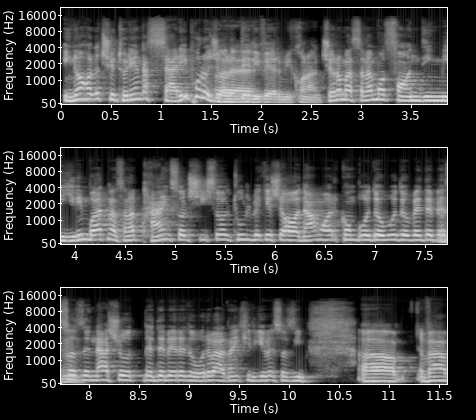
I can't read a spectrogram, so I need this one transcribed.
اینا حالا چطوری انقدر سریع پروژه رو آره. deliver می‌کنن؟ چرا مثلا ما funding می‌گیریم باید مثلا 5 سال 6 سال طول بکشه آدم hire کن بدو بدو بده بسازه نشد بده بره دوباره بعدا یکی دیگه بسازیم. و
